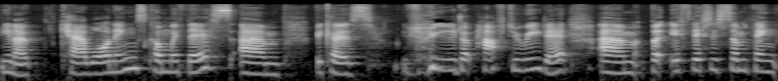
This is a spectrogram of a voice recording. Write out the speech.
you know, care warnings come with this um, because you don't have to read it. Um, but if this is something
